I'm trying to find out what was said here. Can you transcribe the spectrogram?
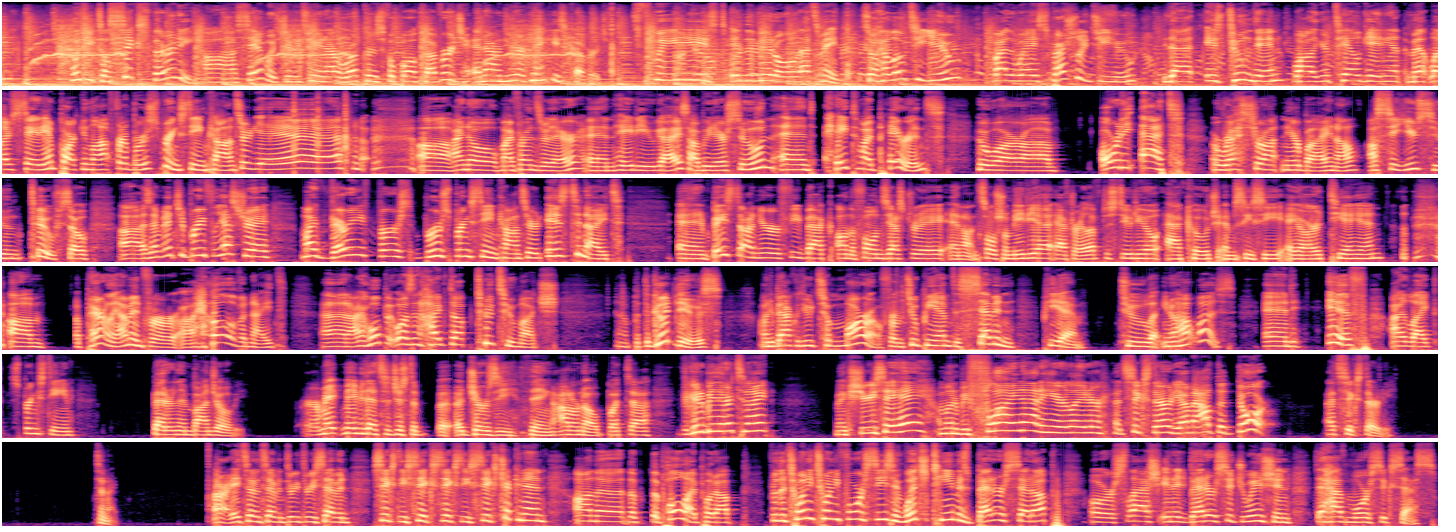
With you till 6.30. Uh, sandwiched in between our Rutgers football coverage and our New York Yankees coverage. Squeezed in the middle. That's me. So hello to you. By the way, especially to you that is tuned in while you're tailgating at the MetLife Stadium parking lot for the Bruce Springsteen concert. Yeah. Uh, I know my friends are there, and hey to you guys, I'll be there soon. And hey to my parents who are uh, already at a restaurant nearby, and I'll I'll see you soon too. So, uh, as I mentioned briefly yesterday, my very first Bruce Springsteen concert is tonight. And based on your feedback on the phones yesterday and on social media after I left the studio at Coach MCC ARTAN, um, apparently I'm in for a hell of a night, and I hope it wasn't hyped up too too much. Uh, but the good news, I'll be back with you tomorrow from 2 p.m. to 7 p.m. to let you know how it was and if I liked Springsteen better than Bon Jovi. Or may- maybe that's a, just a, a Jersey thing. I don't know. But uh, if you're going to be there tonight, make sure you say, hey, I'm going to be flying out of here later at 6.30. I'm out the door at 6.30 tonight. All right, 877-337-6666. Checking in on the, the, the poll I put up For the 2024 season, which team is better set up or slash in a better situation to have more success?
